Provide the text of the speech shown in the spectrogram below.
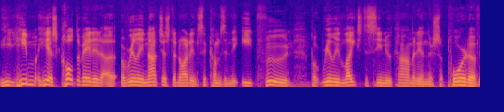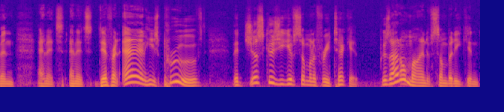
he, he, he has cultivated a, a really not just an audience that comes in to eat food, but really likes to see new comedy and they're supportive and, and it's and it's different. And he's proved that just because you give someone a free ticket, because I don't mind if somebody can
